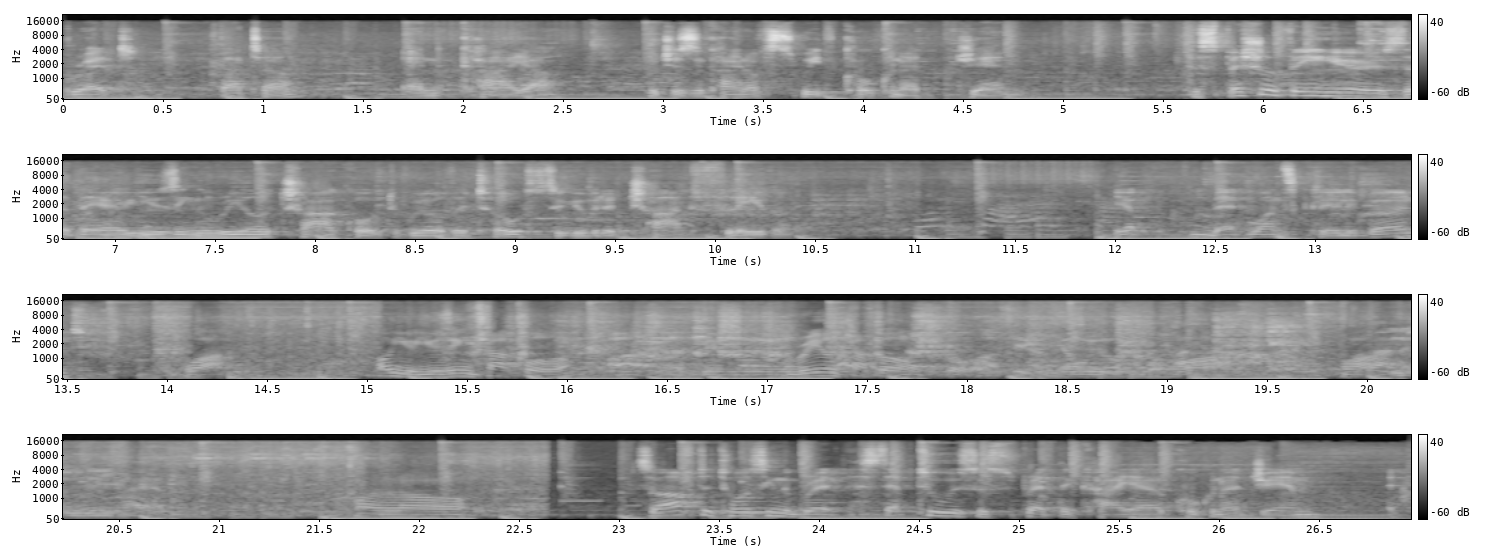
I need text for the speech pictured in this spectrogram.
bread, butter, and kaya, which is a kind of sweet coconut jam. The special thing here is that they are using real charcoal to grill the toast to give it a charred flavor. Yep, that one's clearly burnt. Wow. Oh, you're using charcoal? Real charcoal. Wow. Hello. So after toasting the bread, step two is to spread the kaya coconut jam at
